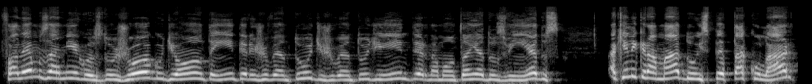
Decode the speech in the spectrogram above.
Falemos, amigos, do jogo de ontem, Inter e Juventude, Juventude e Inter na Montanha dos Vinhedos. Aquele gramado espetacular.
